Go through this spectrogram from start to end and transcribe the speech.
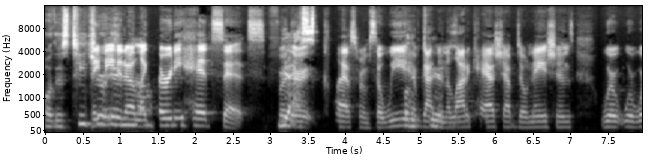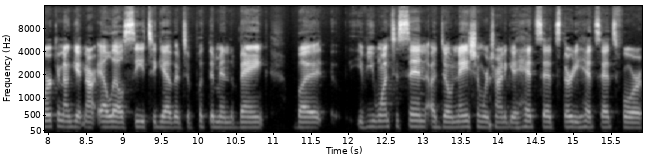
or this teacher. they needed in, uh, like 30 headsets for Yes. their classroom. So we For have gotten in a lot of cash app donations. We're we're working on getting our llc together to put them in the bank. But if you want to send a donation we're trying to get headsets 30 headsets for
